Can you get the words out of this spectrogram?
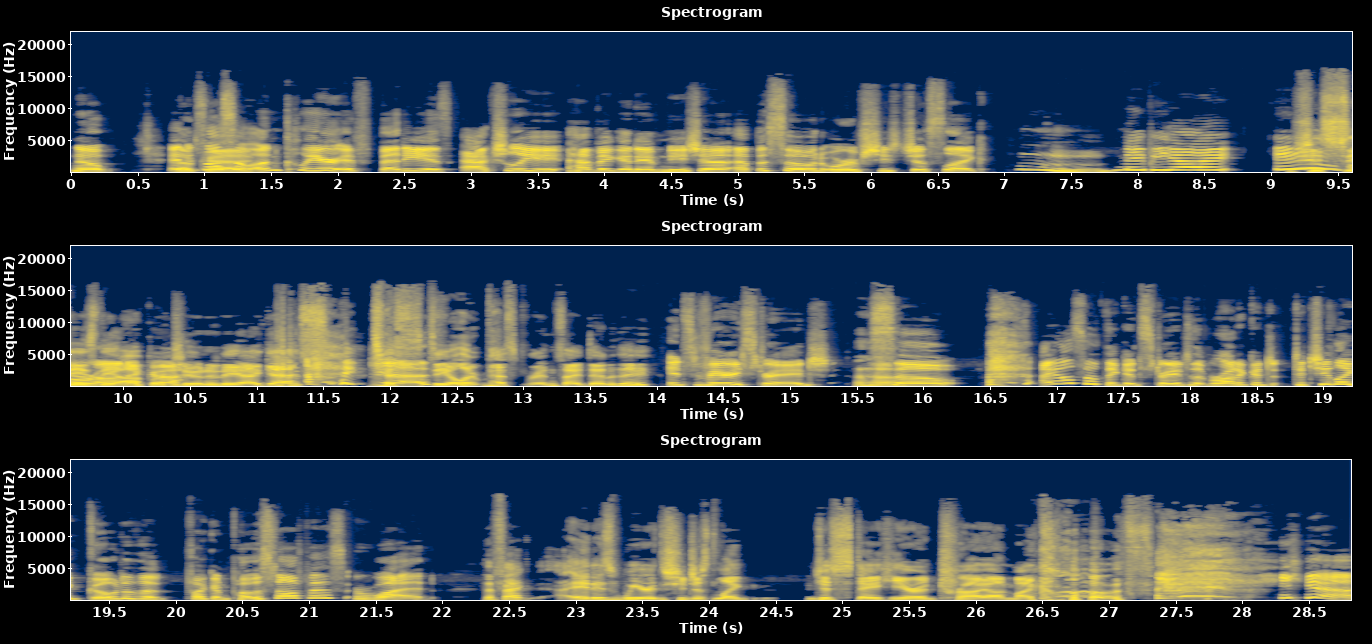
Nope. And it's also unclear if Betty is actually having an amnesia episode or if she's just like, hmm, maybe I am She sees Veronica. the opportunity, I guess, I to steal her best friend's identity. It's very strange. Uh-huh. So, I also think it's strange that Veronica, did she like go to the fucking post office or what? the fact it is weird. She just like just stay here and try on my clothes. yeah.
